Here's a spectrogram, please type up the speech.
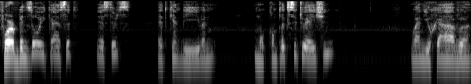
For benzoic acid esters, it can be even more complex situation when you have uh,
